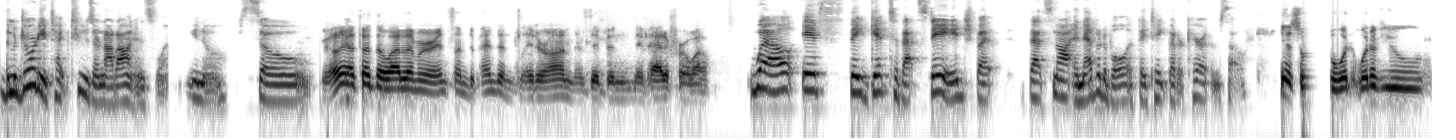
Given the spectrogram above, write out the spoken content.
the majority of type 2s are not on insulin you know so Really? I thought that a lot of them are insulin dependent later on as they've been they've had it for a while. well if they get to that stage but that's not inevitable if they take better care of themselves Yeah. So what what have you?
